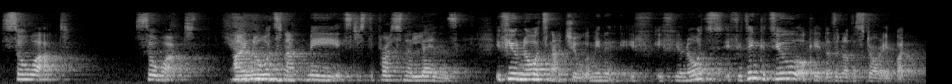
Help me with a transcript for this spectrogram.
so what? So what? I know it's not me, it's just the personal lens. If you know it's not you, I mean, if, if you know it's, if you think it's you, okay, there's another story, but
